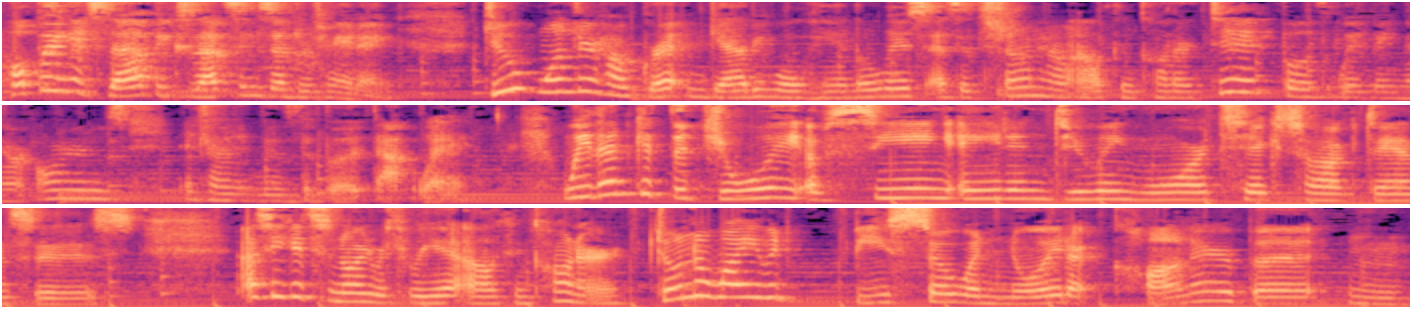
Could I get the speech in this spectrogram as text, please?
Hoping it's that because that seems entertaining. Do wonder how Gret and Gabby will handle this, as it's shown how Alec and Connor did, both waving their arms and trying to move the boat that way. We then get the joy of seeing Aiden doing more TikTok dances. As he gets annoyed with Rhea, Alec, and Connor. Don't know why he would be so annoyed at Connor, but hmm.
